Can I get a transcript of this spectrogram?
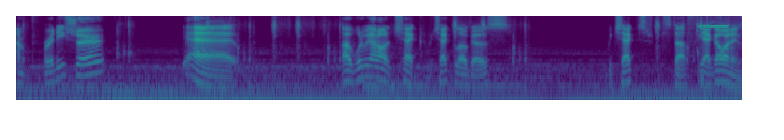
I'm pretty sure. Yeah. Uh, what do we got all to check? We checked logos. We checked stuff. Yeah, go on in.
